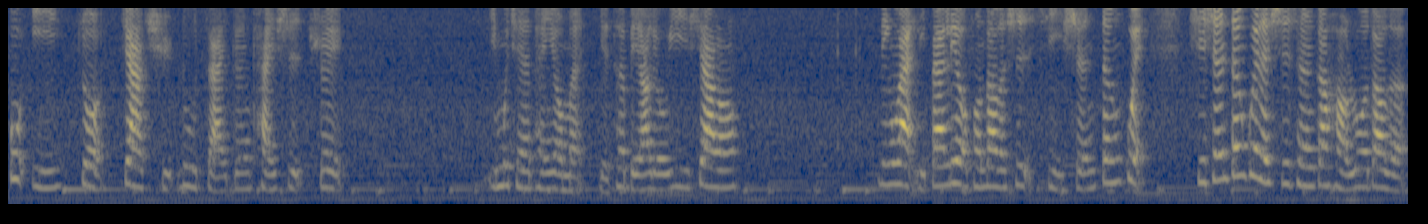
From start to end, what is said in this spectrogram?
不宜做嫁娶、入宅跟开市，所以荧幕前的朋友们也特别要留意一下喽。另外，礼拜六逢到的是喜神登柜，喜神登柜的时辰刚好落到了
